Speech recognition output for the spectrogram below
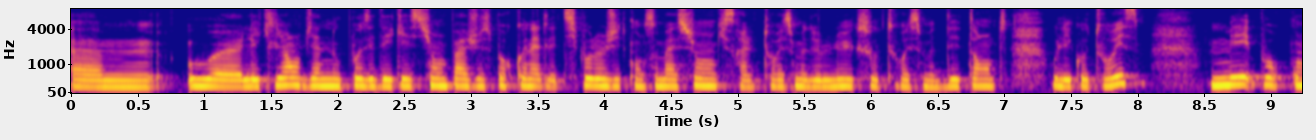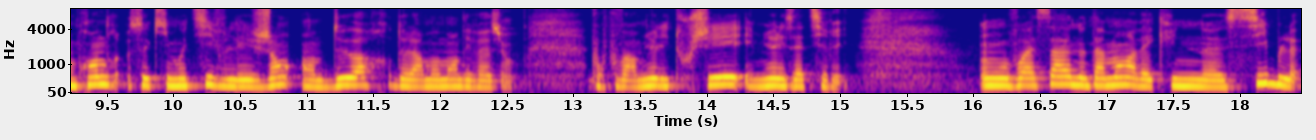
où les clients viennent nous poser des questions, pas juste pour connaître les typologies de consommation, qui seraient le tourisme de luxe ou le tourisme détente ou l'écotourisme, mais pour comprendre ce qui motive les gens en dehors de leur moment d'évasion, pour pouvoir mieux les toucher et mieux les attirer. On voit ça notamment avec une cible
